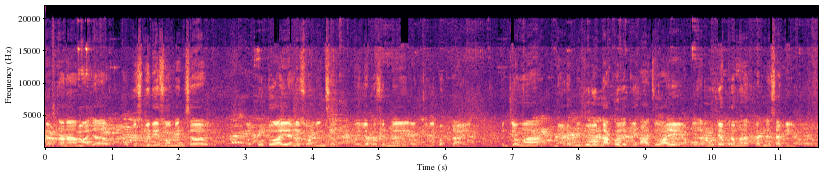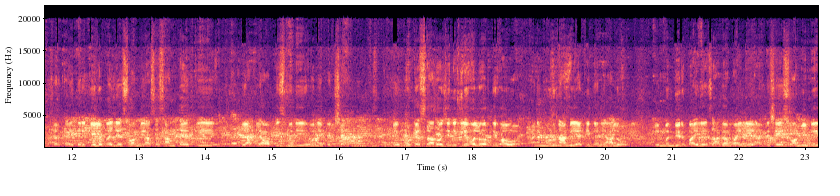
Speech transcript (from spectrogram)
करताना माझ्या ऑफिसमध्ये स्वामींचं फोटो आहे आणि स्वामींचं पहिल्यापासून मी ॲक्च्युली बघता आहे. पण जेव्हा मॅडमनी बोलून दाखवलं की हा जो आहे आपल्याला मोठ्या प्रमाणात करण्यासाठी जर काहीतरी केलं पाहिजे स्वामी असं सांगतायत की हे आपल्या ऑफिसमध्ये होण्यापेक्षा हे मोठ्या सार्वजनिक लेवलवरती व्हावं. आणि म्हणून आम्ही या ठिकाणी आलो. हे मंदिर पाहिलं जागा पाहिली. अतिशय स्वामींनी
